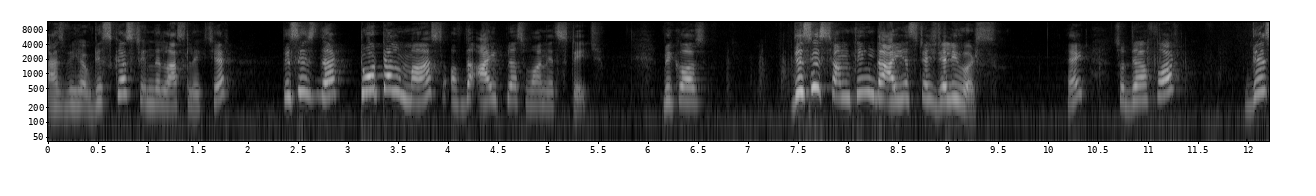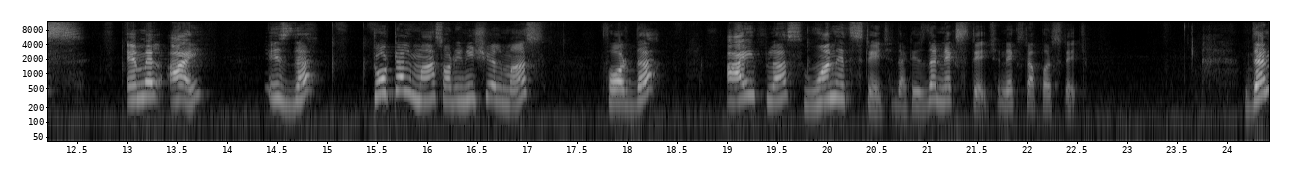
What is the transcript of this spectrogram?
As we have discussed in the last lecture, this is the total mass of the i plus 1th stage, because this is something the IS stage delivers right. So, therefore, this MLI is the total mass or initial mass for the i plus 1th stage that is the next stage next upper stage. Then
